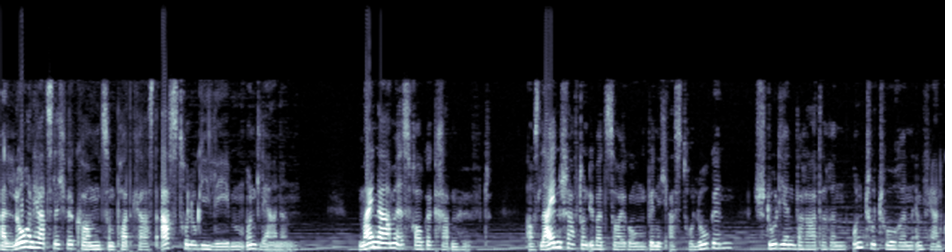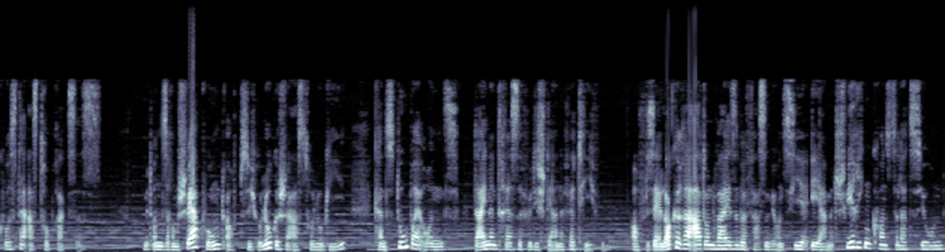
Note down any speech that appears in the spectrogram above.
Hallo und herzlich willkommen zum Podcast Astrologie Leben und Lernen. Mein Name ist Frauke Krabbenhöft. Aus Leidenschaft und Überzeugung bin ich Astrologin, Studienberaterin und Tutorin im Fernkurs der Astropraxis. Mit unserem Schwerpunkt auf psychologische Astrologie kannst du bei uns dein Interesse für die Sterne vertiefen. Auf sehr lockere Art und Weise befassen wir uns hier eher mit schwierigen Konstellationen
